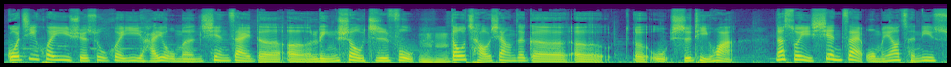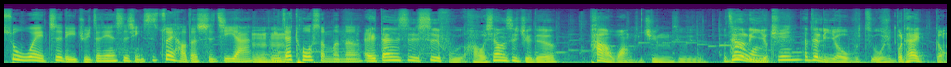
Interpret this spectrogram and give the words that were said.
国际会议、学术会议，还有我们现在的呃零售支付，嗯，都朝向这个呃呃五实体化。那所以现在我们要成立数位治理局这件事情是最好的时机啊！嗯你在拖什么呢？哎，但是市府好像是觉得怕网军，是不是？我这个理由，军他的理由我就不太懂。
